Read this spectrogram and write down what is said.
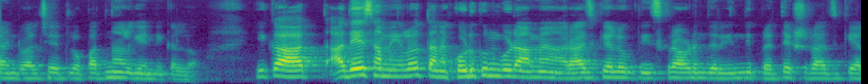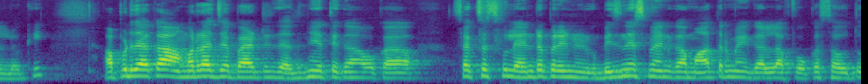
లాంటి వాళ్ళ చేతిలో పద్నాలుగు ఎన్నికల్లో. ఇక అదే సమయంలో తన కొడుకును కూడా ఆమె రాజకీయాల్లోకి తీసుకురావడం జరిగింది ప్రత్యక్ష రాజకీయాల్లోకి. అప్పుడు దాకా అమర్రాజా బ్యాటరీ అధినేతగా ఒక సక్సెస్ఫుల్ ఎంటర్ప్రెన్యూర్ బిజినెస్ మ్యాన్గా మాత్రమే గల్లా ఫోకస్ అవుతూ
